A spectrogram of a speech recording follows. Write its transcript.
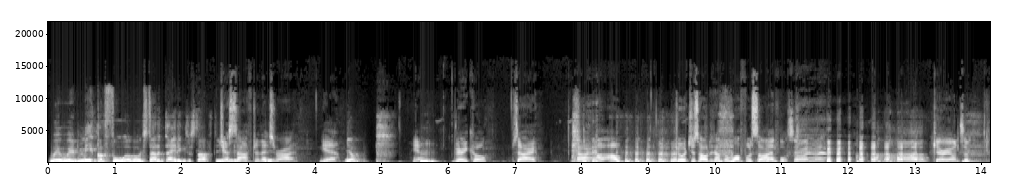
We, we'd met before, but we started dating just after. Just after, that's yeah. right. Yeah. Yep. Yeah. Mm. Very cool. Sorry. All right, I'll, I'll, George is holding up the waffle sign. The waffle sign, mate. Carry on, Tim.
